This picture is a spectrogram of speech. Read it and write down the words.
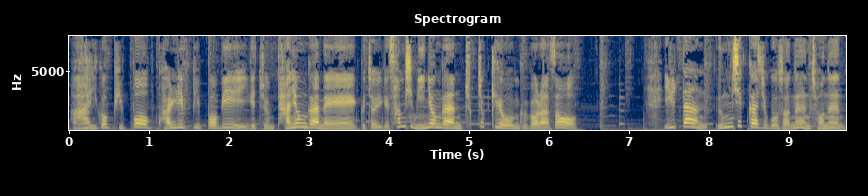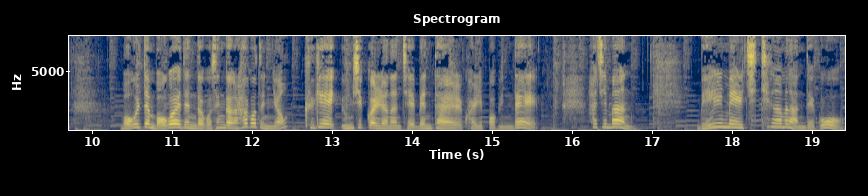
아, 이거 비법, 관리 비법이 이게 좀 단연간에, 그죠? 이게 32년간 축적해온 그거라서, 일단 음식 가지고서는 저는 먹을 땐 먹어야 된다고 생각을 하거든요. 그게 음식 관련한 제 멘탈 관리법인데, 하지만 매일매일 치팅하면 안 되고,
